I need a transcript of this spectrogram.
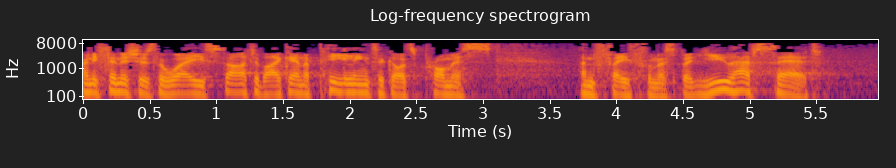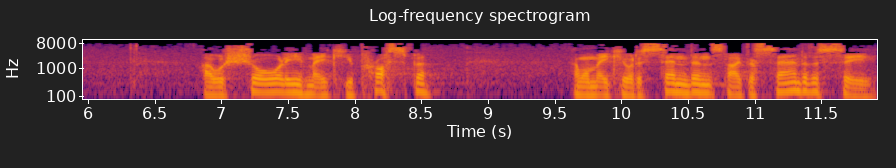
And he finishes the way he started by again appealing to God's promise and faithfulness. But you have said, I will surely make you prosper and will make your descendants like the sand of the sea,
